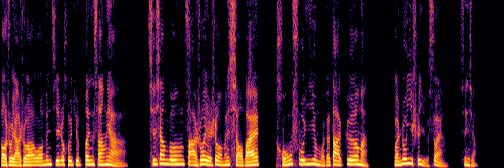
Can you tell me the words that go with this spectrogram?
鲍叔牙说：“我们急着回去奔丧呀。齐襄公咋说也是我们小白同父异母的大哥嘛。”管仲一时语塞啊，心想：“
